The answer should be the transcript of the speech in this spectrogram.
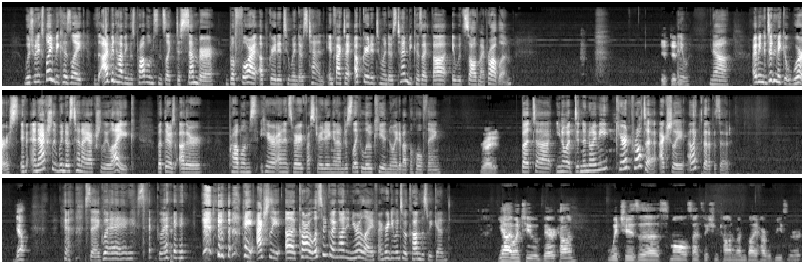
which would explain because like th- I've been having this problem since like December before I upgraded to Windows 10. In fact, I upgraded to Windows 10 because I thought it would solve my problem. it didn't. Anyway, no. I mean, it didn't make it worse. If and actually Windows 10 I actually like, but there's other problems here and it's very frustrating and I'm just like low key annoyed about the whole thing. Right. But uh, you know what didn't annoy me? Karen Peralta, actually. I liked that episode. Yeah. Segue, segue. hey, actually, uh, Carl, what's been going on in your life? I heard you went to a con this weekend. Yeah, I went to Vericon, which is a small science fiction con run by Harvard Research.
